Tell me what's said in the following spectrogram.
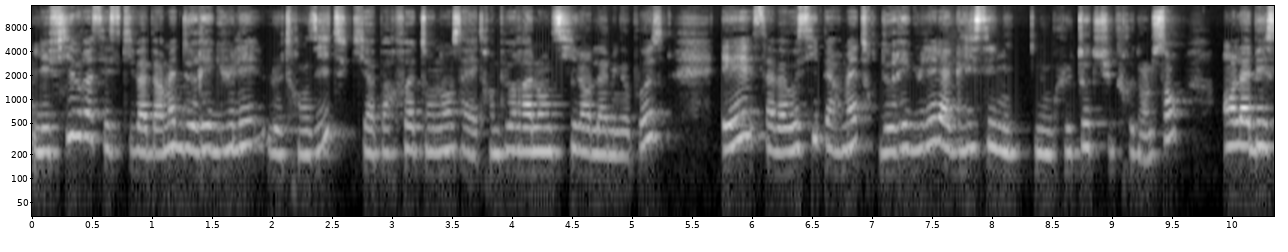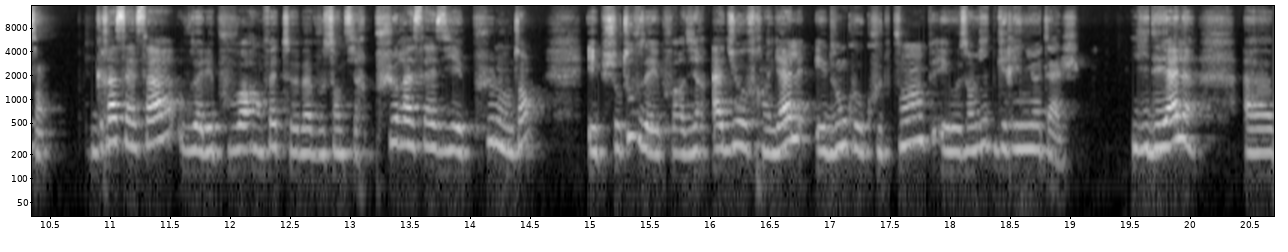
Les fibres, c'est ce qui va permettre de réguler le transit, qui a parfois tendance à être un peu ralenti lors de la ménopause, et ça va aussi permettre de réguler la glycémie, donc le taux de sucre dans le sang, en l'abaissant. Grâce à ça, vous allez pouvoir en fait bah, vous sentir plus rassasié plus longtemps, et puis surtout vous allez pouvoir dire adieu aux fringales et donc aux coups de pompe et aux envies de grignotage. L'idéal euh,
